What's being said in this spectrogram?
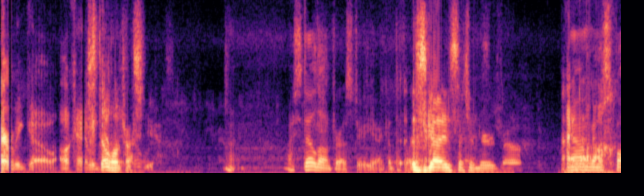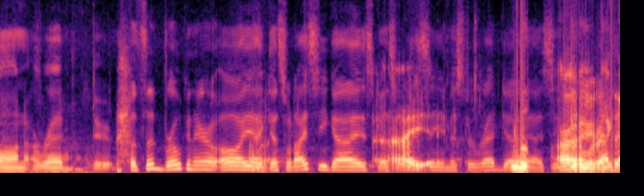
There we go. Okay, we Still don't it. trust you. I still don't trust you. Yeah, I got the. This guy is such a nerd, bro. I Now I'm gonna spawn a red dude. It said broken arrow. Oh yeah, guess what I see, guys? Guess what I I- see, Mr. Red Guy. Look- I see. Alright, Red I red man.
